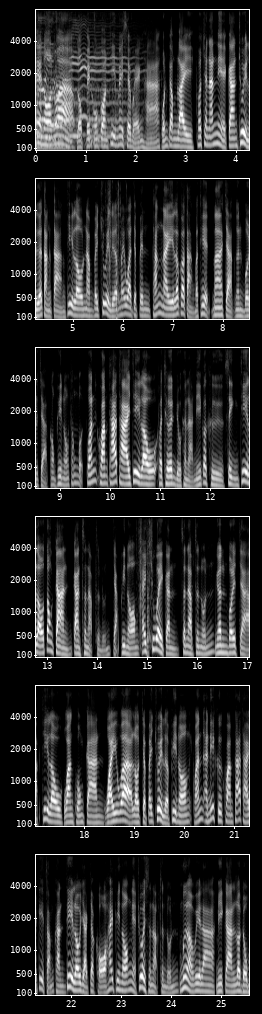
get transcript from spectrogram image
แน่นอนว่าเราเป็นองค์กรที่ไม่แสวงหาผลกำไร เพราะฉะนั้นเนี่ยการช่วยเหลือต่างๆ ที่เรานำไปช่วยเหลือไม่ว่าจะเป็นทั้งในแล้วก็ต่างประเทศมาจากเงินบริจาคของพี่น้องทั้งหมด เพราะฉะนั้นความท้าทายที่เราเผชิญอยู่ขณะนี้ก็คือ สิ่งที่เราต้องการการสนับสนุนจากพี่น้องให้ช่วยกันสนับสนุนเงินบริจาคที่เราวางโครงการไว้ว่าเราจะไปช่วยเหลือพี่น้องเพราะฉะนั้นอันนี้คือความท้าทายที่สำคัญที่เราอยากจะขอให้พี่น้องเนี่ยช่วยสนับสนุนเมื่อเวลามีการระดม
